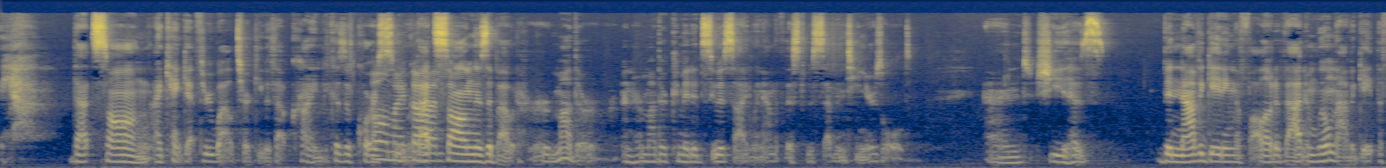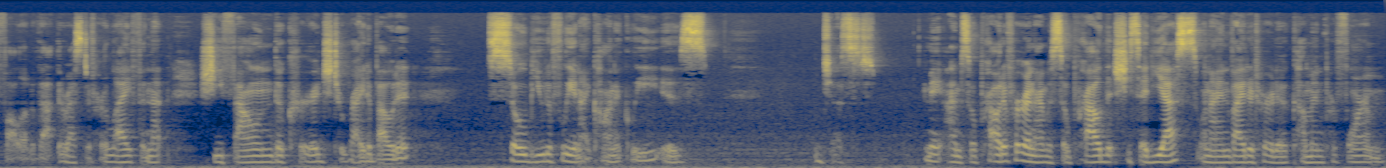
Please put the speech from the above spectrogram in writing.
yeah, that song, I can't get through Wild Turkey without crying because, of course, Oh you know, that song is about her mother, and her mother committed suicide when Amethyst was 17 years old. And she has been navigating the fallout of that and will navigate the fallout of that the rest of her life, and that she found the courage to write about it so beautifully and iconically is just I'm so proud of her, and I was so proud that she said yes when I invited her to come and perform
